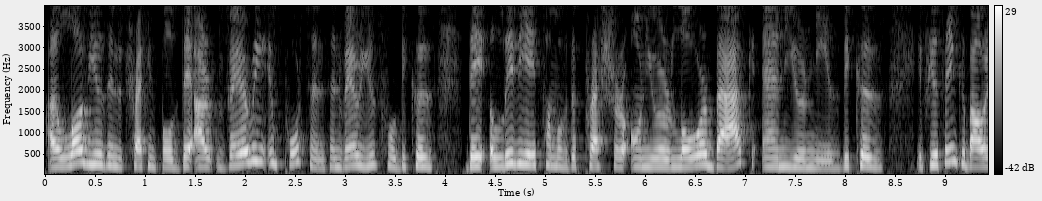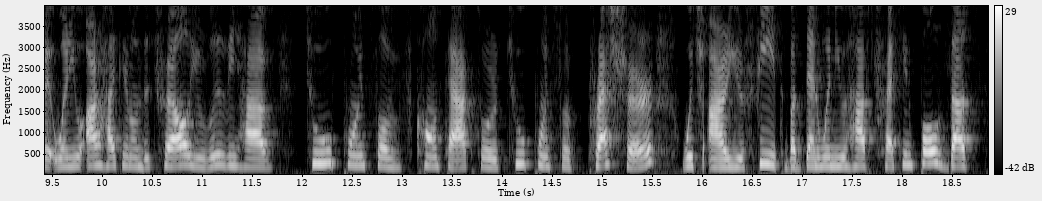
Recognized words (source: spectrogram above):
I love using the trekking poles. They are very important and very useful because they alleviate some of the pressure on your lower back and your knees. Because if you think about it when you are hiking on the trail you really have two points of contact or two points of pressure, which are your feet. But then when you have trekking poles, that's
